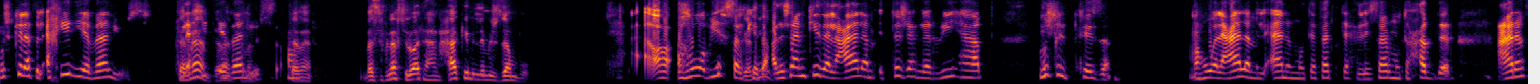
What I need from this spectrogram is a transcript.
مشكلة. في الأخير هي values تمام آه. تمام. بس في نفس الوقت هنحاكم اللي مش ذنبه. آه، هو بيحصل كده. علشان كده العالم اتجه لل rehab مش ال prison. ما هو العالم الآن المتفتح اللي صار متحضر عرف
